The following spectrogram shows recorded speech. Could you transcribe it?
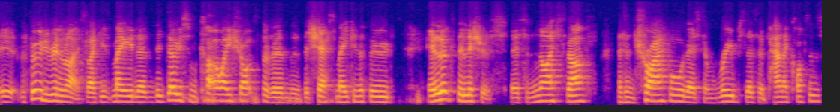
it, the food is really nice. Like it's made. Uh, they do some cutaway shots of the, the the chefs making the food. It looks delicious. There's some nice stuff. There's some trifle. There's some ribs. There's some panna cottas.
